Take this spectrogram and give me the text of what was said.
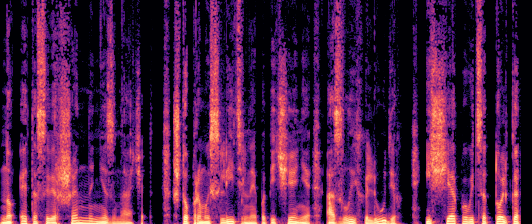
Но это совершенно не значит, что промыслительное попечение о злых людях исчерпывается только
